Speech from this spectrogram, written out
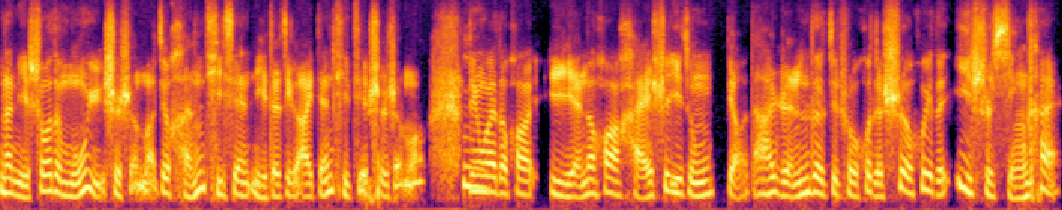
那你说的母语是什么，就很体现你的这个 identity 是什么。另外的话，语言的话还是一种表达人的这种或者社会的意识形态，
